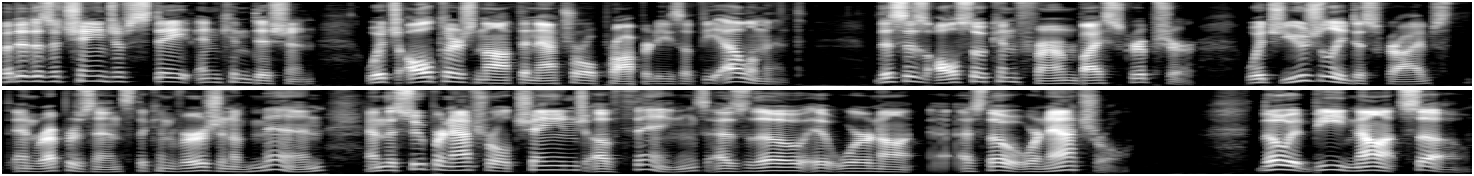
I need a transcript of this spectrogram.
but it is a change of state and condition, which alters not the natural properties of the element. This is also confirmed by Scripture, which usually describes and represents the conversion of men and the supernatural change of things as though it were not as though it were natural though it be not so.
